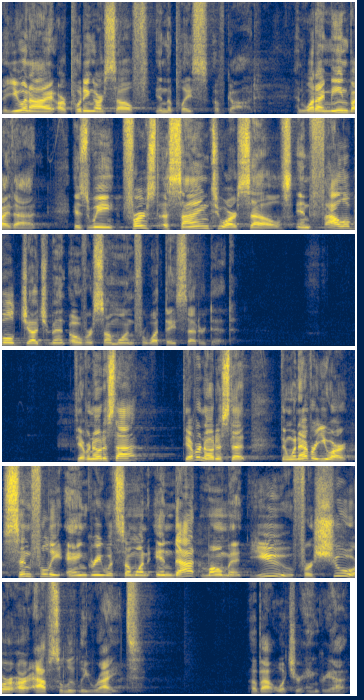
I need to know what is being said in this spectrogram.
That you and I are putting ourselves in the place of God. And what I mean by that is we first assign to ourselves infallible judgment over someone for what they said or did. Do you ever notice that? Do you ever notice that then whenever you are sinfully angry with someone, in that moment, you for sure are absolutely right about what you're angry at.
